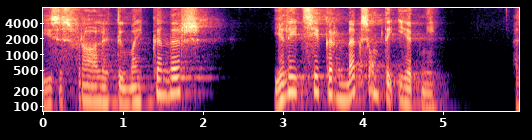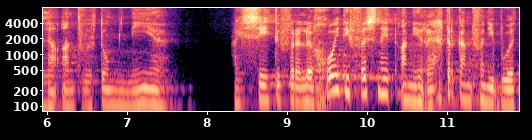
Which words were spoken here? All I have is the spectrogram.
Jesus vra hulle toe: "My kinders, julle het seker niks om te eet nie." Hulle antwoord hom: "Nee." Hy sê toe vir hulle: "Gooi die visnet aan die regterkant van die boot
